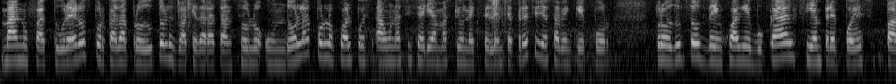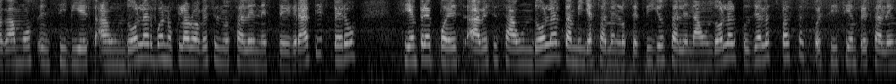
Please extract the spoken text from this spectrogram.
manufactureros. Por cada producto les va a quedar a tan solo un dólar, por lo cual pues aún así sería más que un excelente precio. Ya saben que por productos de enjuague bucal siempre pues pagamos en CBS a un dólar. Bueno claro a veces nos salen este gratis pero siempre pues a veces a un dólar. También ya saben los cepillos salen a un dólar. Pues ya las pastas pues sí siempre salen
